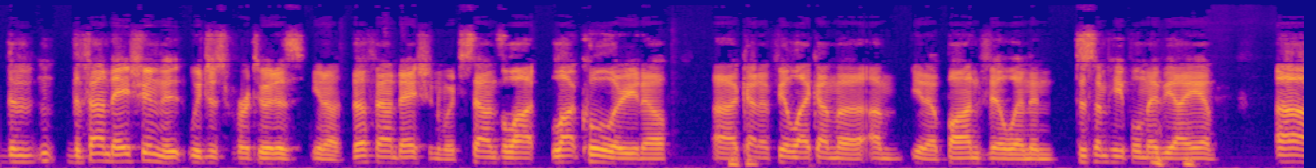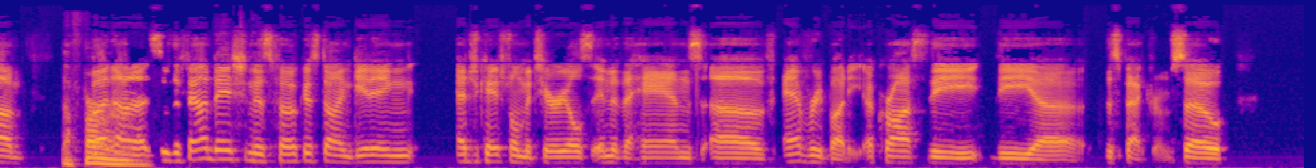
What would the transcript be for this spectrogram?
the the foundation. We just refer to it as you know the foundation, which sounds a lot lot cooler. You know, uh, kind of feel like I'm a I'm you know Bond villain, and to some people maybe I am. Um, but uh, so the foundation is focused on getting educational materials into the hands of everybody across the the uh, the spectrum. So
